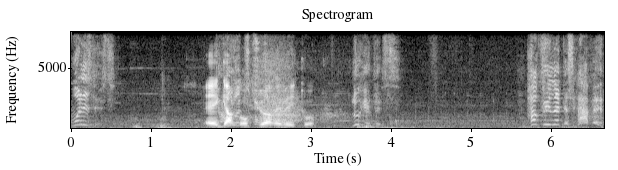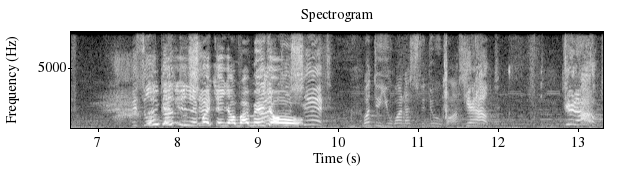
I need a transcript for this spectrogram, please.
What is this? Eh, Gargantua, réveille-toi. Look at this. How can you let this happen? It's all down to shit. dans ma Down to shit. What do you want us to do, boss? Get out. Get out.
